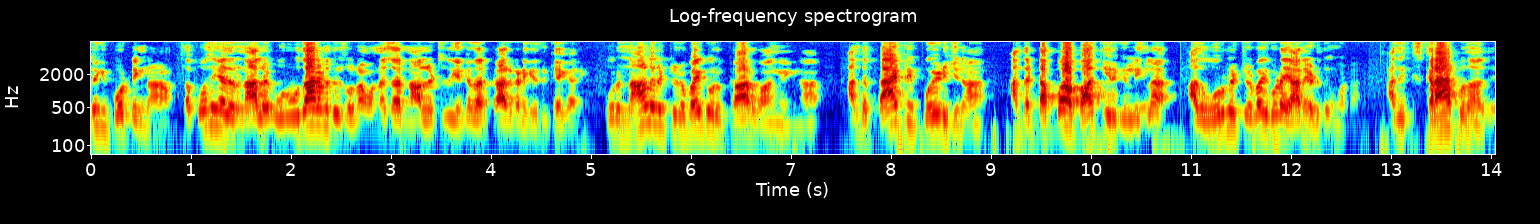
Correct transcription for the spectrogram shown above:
தூக்கி போட்டிங்கன்னா சப்போஸிங் அது ஒரு நாலு ஒரு உதாரணத்துக்கு சொல்றேன். ஒன்றும் சார் நாலு லட்சத்துக்கு எங்க சார் கார் கிடைக்குதுன்னு கேட்காதீங்க. ஒரு நாலு லட்சம் ரூபாய்க்கு ஒரு கார் வாங்குனீங்கன்னா அந்த பேட்டரி போயிடுச்சுன்னா அந்த டப்பா பாக்கி இருக்கு இல்லைங்களா? அது ஒரு லட்சம் ரூபாய்க்கு கூட யாரும் எடுத்துக்க மாட்டாங்க. அது ஸ்கிராப் தான் அது.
